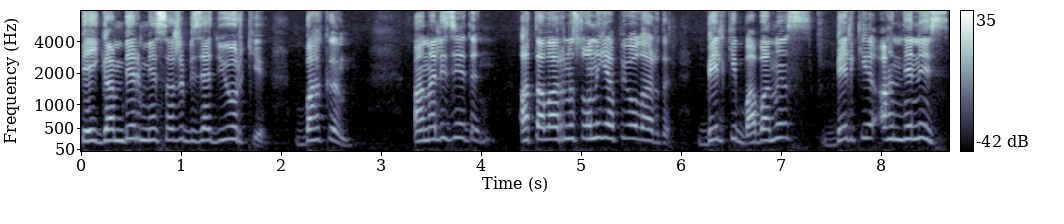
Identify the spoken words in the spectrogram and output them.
peygamber mesajı bize diyor ki bakın analiz edin. Atalarınız onu yapıyorlardı. Belki babanız, belki anneniz,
